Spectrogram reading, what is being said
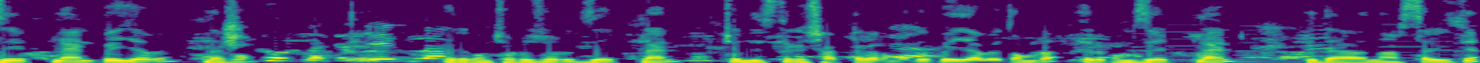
jade plant পেয়ে যাবে, দেখো। এরকম ছোট ছোট জেড প্ল্যান্ট চল্লিশ থেকে ষাট টাকার মধ্যে পেয়ে যাবে তোমরা। এরকম জেড প্ল্যান্ট এটা নার্সারিতে।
